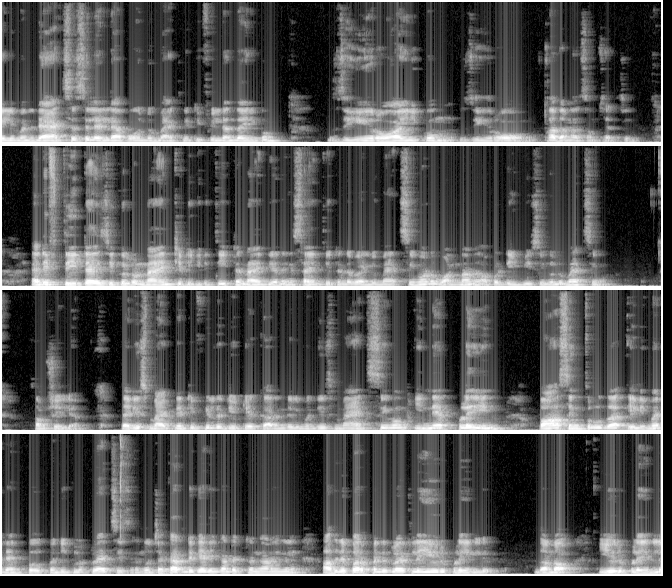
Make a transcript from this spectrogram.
എലിമെന്റിന്റെ ആക്സിസിൽ എല്ലാ പോയിന്റും മാഗ്നറ്റിക് ഫീൽഡ് എന്തായിരിക്കും? സീറോ ആയിരിക്കും സീറോ അതാണ് അത് സംസാരിച്ചത്. And if theta is equal to ninety degree theta ninety ആണെങ്കിൽ സൈൻ തീറ്റന്റെ വാല്യൂ മാക്സിമം ആണ് വൺ ആണ് അപ്പോൾ D B is equal to maximum സംശയമില്ല. That is magnetic field due to current element is maximum in a plane passing through the element and perpendicular to axis എന്ന് വെച്ചാൽ കറണ്ട് ക്യാരിങ് കണ്ടക്ടറിംഗ് ആണെങ്കിൽ അതിന് പെർപെൻഡിക്കുലർ ആയിട്ടുള്ള ഈ ഒരു പ്ലെയിനിൽ ഇതാണ്ടോ? ഈ ഒരു പ്ലെയിനിൽ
